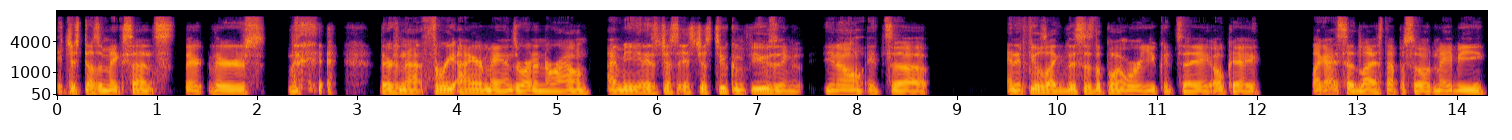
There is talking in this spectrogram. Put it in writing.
it just doesn't make sense. There there's there's not three Iron Mans running around. I mean, it's just it's just too confusing. You know, it's uh, and it feels like this is the point where you could say, okay, like I said last episode, maybe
